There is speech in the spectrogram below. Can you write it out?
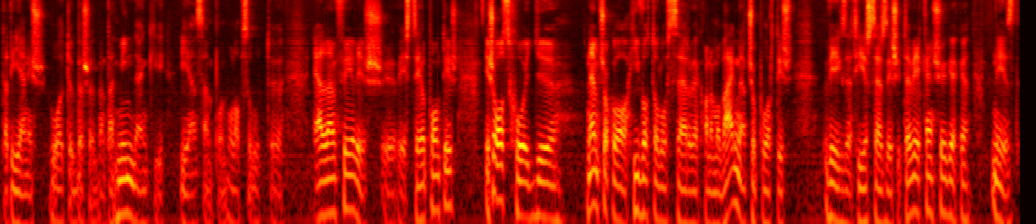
Tehát ilyen is volt több esetben. Tehát mindenki ilyen szempontból abszolút ellenfél és, és célpont is. És az, hogy nem csak a hivatalos szervek, hanem a Wagner csoport is végzett hírszerzési tevékenységeket. Nézd,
